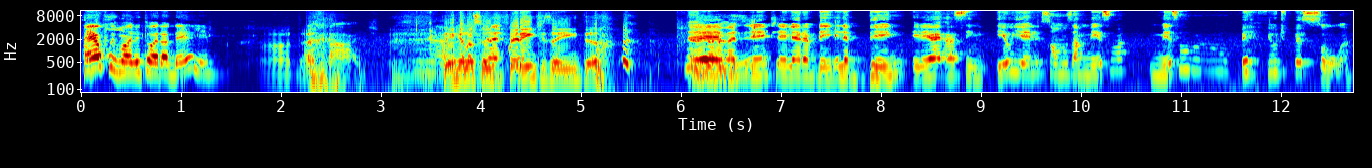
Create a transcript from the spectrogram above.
é, eu fui monitora dele. Ah, tá. Verdade. Tem relações diferentes aí, então. É, mas, gente, ele era bem. Ele é bem. Ele é assim, eu e ele somos a mesma. Mesmo perfil de pessoa.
